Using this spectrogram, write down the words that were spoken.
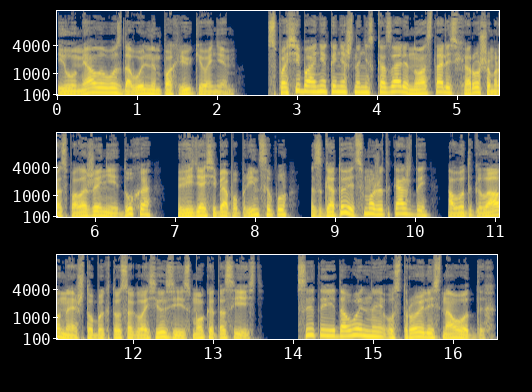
и умял его с довольным похрюкиванием. Спасибо они, конечно, не сказали, но остались в хорошем расположении духа, ведя себя по принципу «сготовить сможет каждый», а вот главное, чтобы кто согласился и смог это съесть. Сытые и довольные устроились на отдых.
